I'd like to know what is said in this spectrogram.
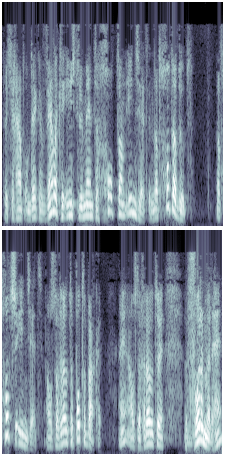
dat je gaat ontdekken welke instrumenten God dan inzet. En dat God dat doet. Dat God ze inzet. Als de grote pottenbakker. Hè, als de grote vormer. Hè.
